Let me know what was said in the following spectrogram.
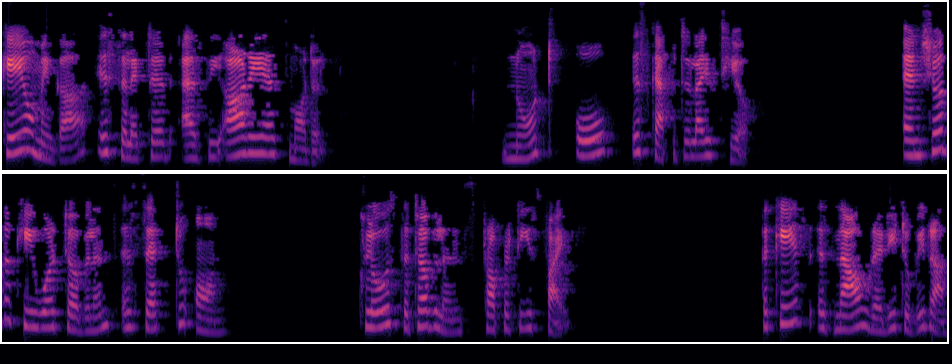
K omega is selected as the RAS model. Note O is capitalized here. Ensure the keyword turbulence is set to on. Close the turbulence properties file. The case is now ready to be run.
